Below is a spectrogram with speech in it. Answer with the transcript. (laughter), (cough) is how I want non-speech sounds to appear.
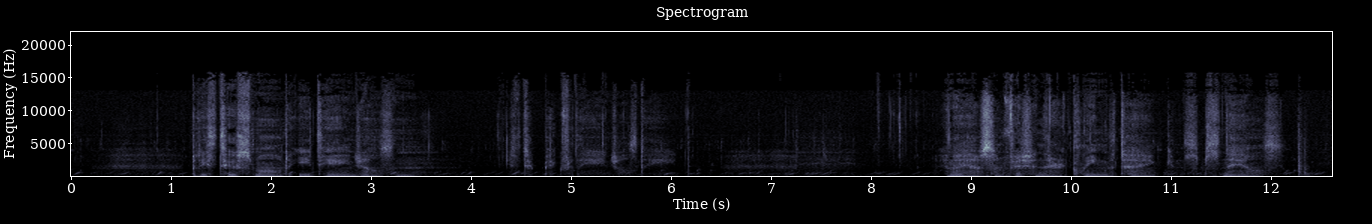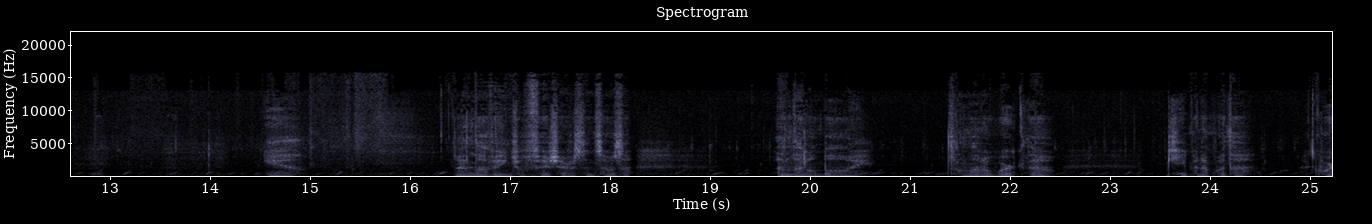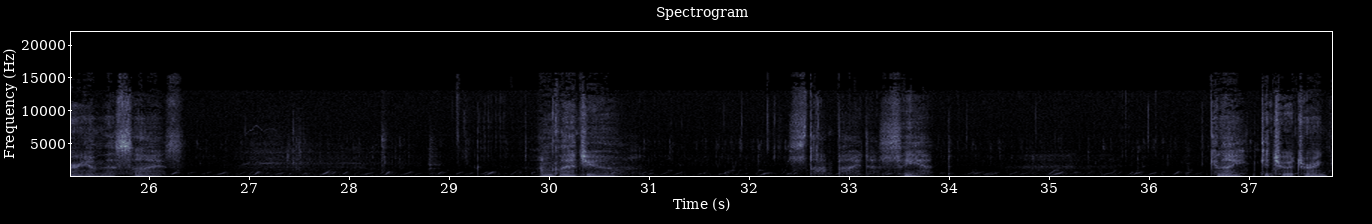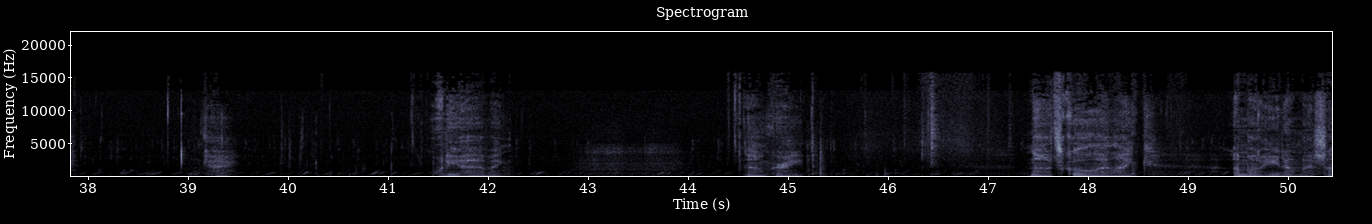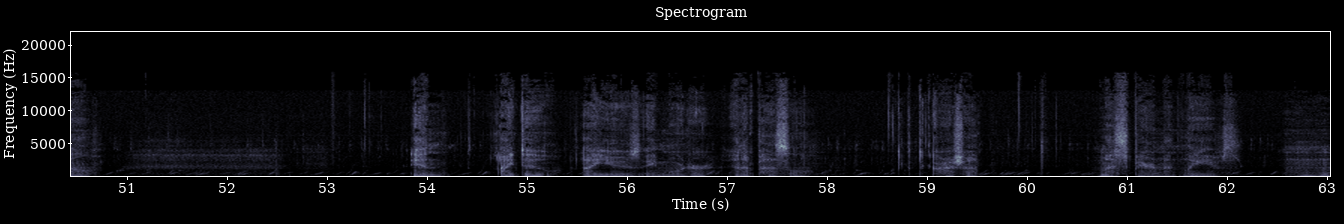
But he's too small to eat the angels, and he's too big for the angels to eat. And I have some fish in there cleaning the tank and some snails. Yeah. I love angelfish ever since I was a, a little boy. It's a lot of work, though, keeping up with a aquarium this size. I'm glad you stopped by to see it. Can I get you a drink? Okay. What are you having? Oh, great. No, it's cool. I like a mojito myself. And I do. I use a mortar and a pestle to crush up my spearmint leaves. hmm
